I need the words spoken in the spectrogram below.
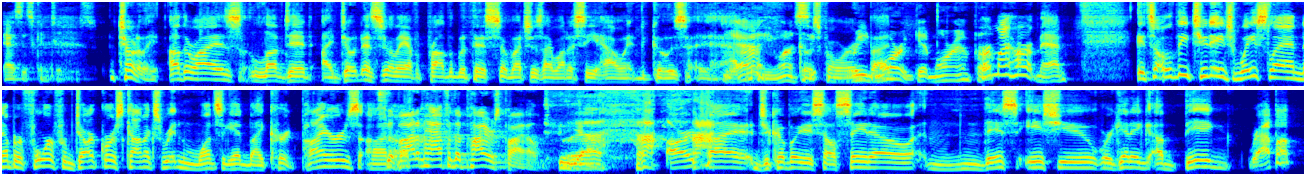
as this continues. Totally. Otherwise, loved it. I don't necessarily have a problem with this so much as I want to see how it goes. Uh, yeah, you want to goes see, forward. Read more, get more info. Hurt my heart, man. It's only Teenage Wasteland number four from Dark Horse Comics, written once again by Curt Pires. On it's the bottom half of the Pires pile. yeah. Art by Jacoby Salcedo. This issue, we're getting a big wrap up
